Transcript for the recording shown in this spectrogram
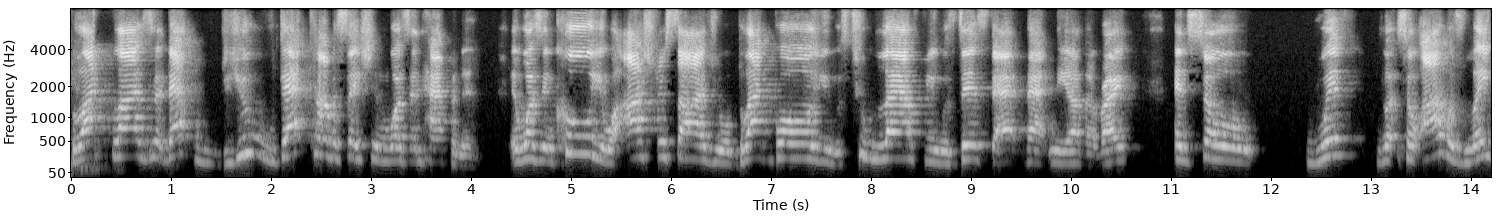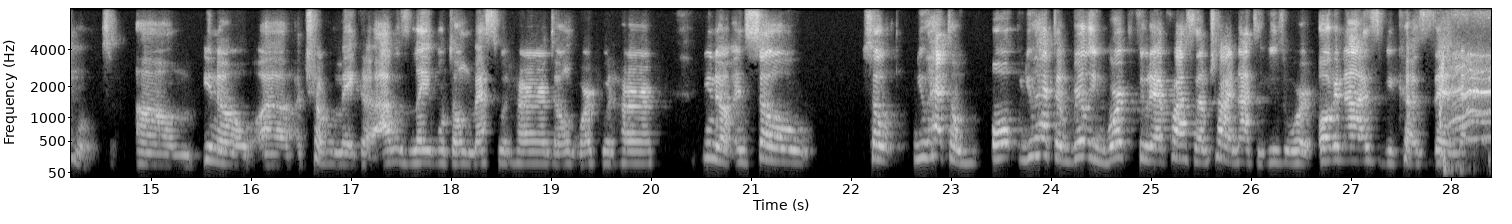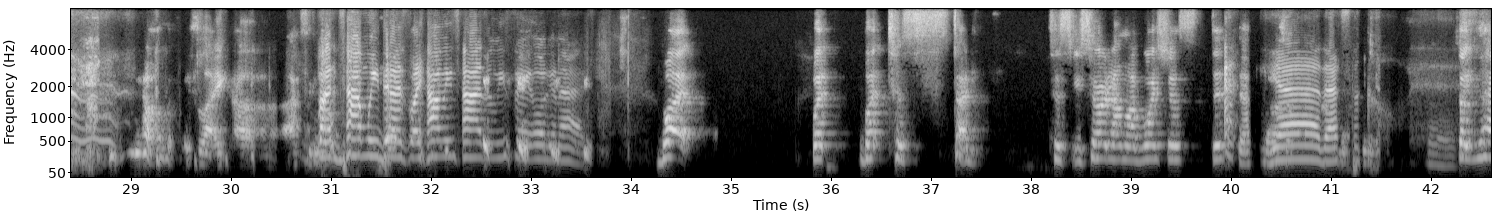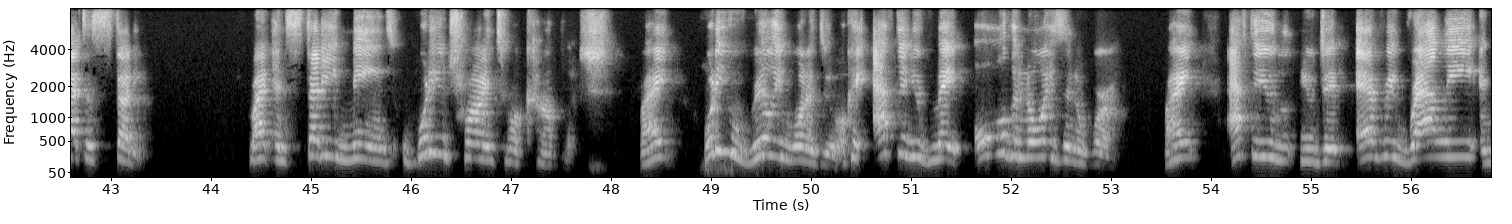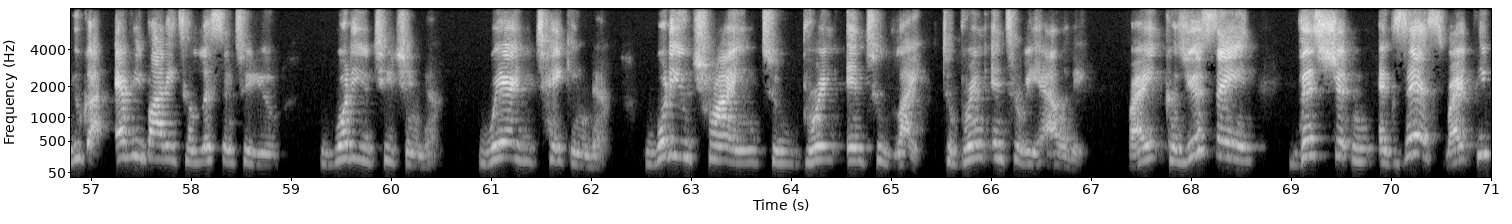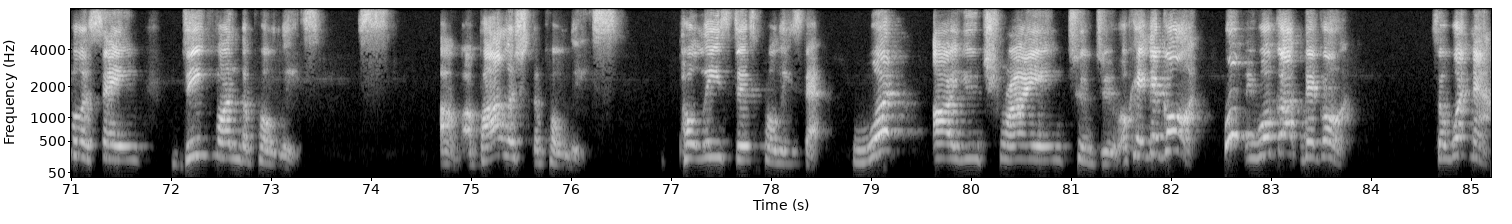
black lives that you that conversation wasn't happening. It wasn't cool. You were ostracized. You were blackballed. You was too left. You was this, that, that, and the other, right? And so with so I was labeled, um, you know, uh, a troublemaker. I was labeled, don't mess with her, don't work with her, you know, and so so you had to you had to really work through that process. I'm trying not to use the word organized because then you know it's like uh, by the time we done, it's like how many times do we say organized? But but but to study, to you heard how my voice just did that. Yeah, that's the so you had to study, right? And study means what are you trying to accomplish, right? What do you really want to do? Okay, after you've made all the noise in the world, right? After you you did every rally and you got everybody to listen to you, what are you teaching them? Where are you taking them? What are you trying to bring into light, to bring into reality, right? Because you're saying this shouldn't exist, right? People are saying defund the police, um, abolish the police, police this, police that. What are you trying to do? Okay, they're gone. Whoop, you woke up, they're gone. So what now?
